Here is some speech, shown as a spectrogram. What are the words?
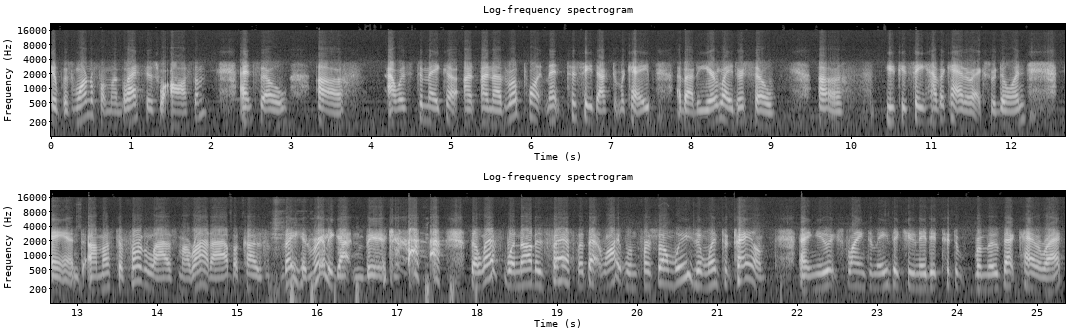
it was wonderful. My glasses were awesome, and so uh, I was to make a, a, another appointment to see Dr. McCabe about a year later. So. Uh, you could see how the cataracts were doing, and I must have fertilized my right eye because they had really gotten big. the left one not as fast, but that right one, for some reason, went to town. And you explained to me that you needed to remove that cataract,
